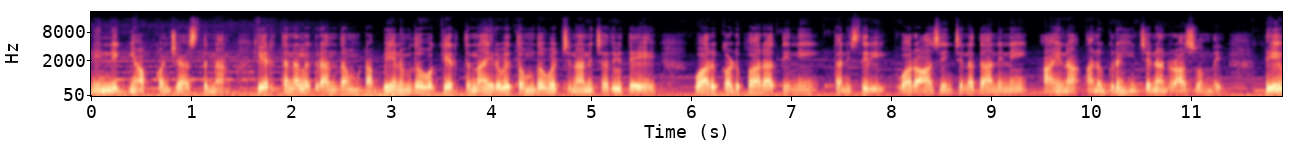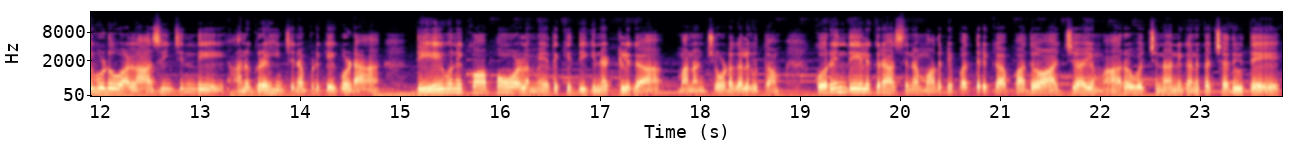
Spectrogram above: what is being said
నిన్ను జ్ఞాపకం చేస్తున్నాను. కీర్తనల గ్రంథం డెబ్బై ఎనిమిదవ కీర్తన ఇరవై తొమ్మిదవ వచనాన్ని చదివితే వారు కడుపారా తిని తనిసిరి వారు ఆశించిన దానిని ఆయన అనుగ్రహించినని రాసుంది. దేవుడు వాళ్ళు ఆశించింది అనుగ్రహించినప్పటికీ కూడా దేవుని కోపం వాళ్ళ మీదకి దిగినట్లుగా మనం చూడగలుగుతాం. కొరిందేలకు రాసిన మొదటి పత్రిక పదో అధ్యాయం ఆరో వచనాన్ని గనక చదివితే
